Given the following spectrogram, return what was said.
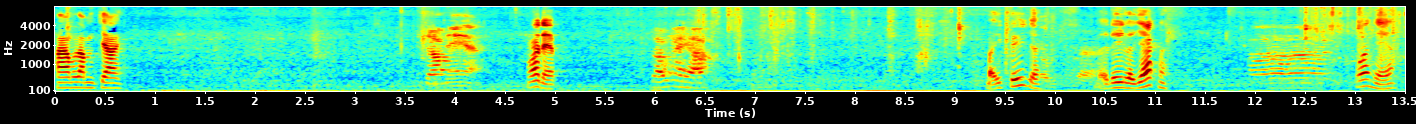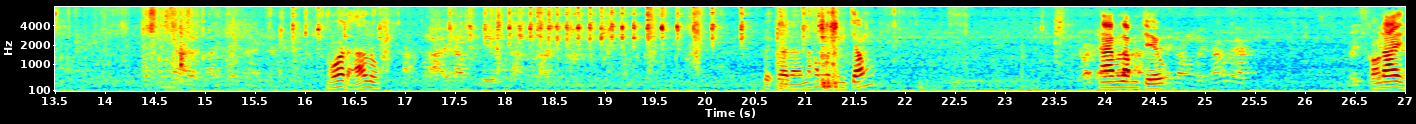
25 chai. Nè. Quá đẹp. Đâu ngay hả? 7 kg rồi đây đi là giác nè. À, quá nhẹ. Quá đã luôn Đặt lại 5 triệu, đặt lại. việc đời này nó không có trống Rồi, 25 triệu. Còn đây?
